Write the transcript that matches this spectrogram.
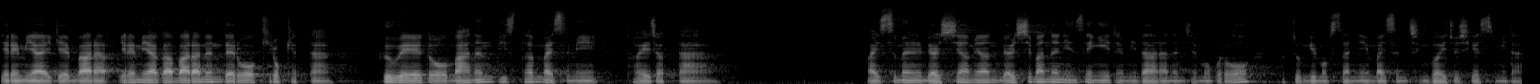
예레미야에게 말하, 예레미야가 말하는 대로 기록했다. 그 외에도 많은 비슷한 말씀이 더해졌다. 말씀을 멸시하면 멸시받는 인생이 됩니다라는 제목으로 박종길 목사님 말씀 증거해 주시겠습니다.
